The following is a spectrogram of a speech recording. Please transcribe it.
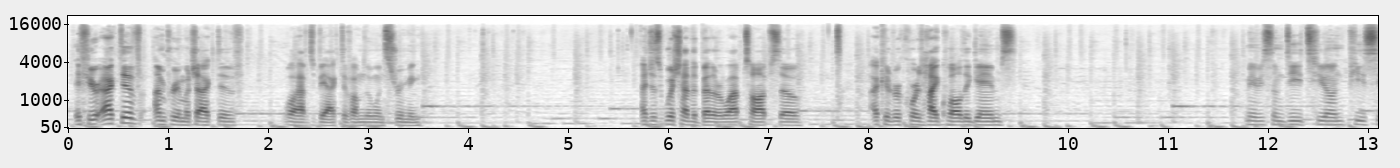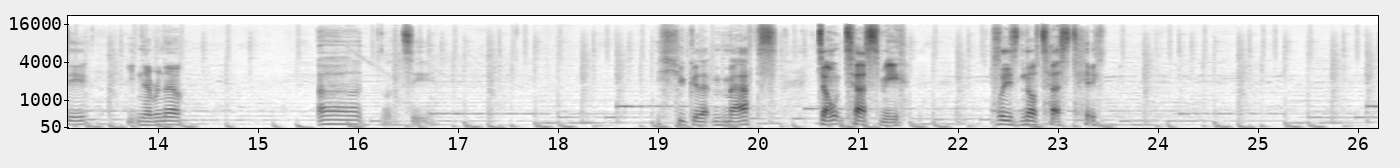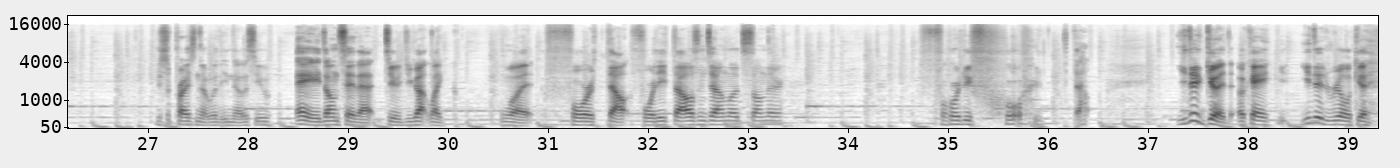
If you're active, I'm pretty much active. Well, I have to be active. I'm the one streaming. I just wish I had a better laptop so I could record high quality games. Maybe some D2 on PC. You never know. Uh, let's see. You good at maths? Don't test me. Please, no testing. You're surprised nobody knows you? Hey, don't say that. Dude, you got like, what, 40,000 downloads on there? 44,000. You did good, okay? You, you did real good.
